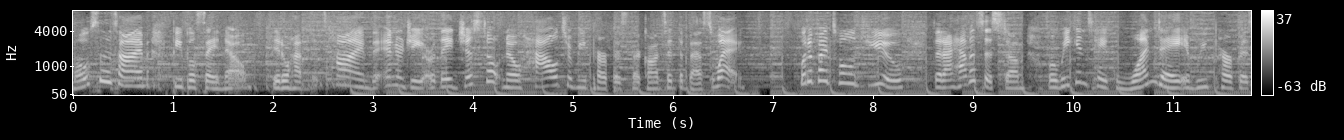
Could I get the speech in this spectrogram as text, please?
most of the time people say no. They don't have the time, the energy, or they just don't know how to repurpose their content the best way. What if I told you that I have a system where we can take one day and repurpose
